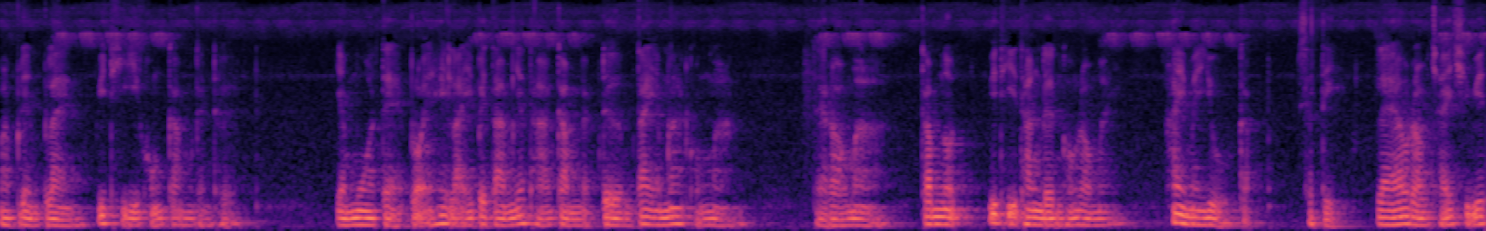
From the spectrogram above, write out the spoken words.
มาเปลี่ยนแปลงวิธีของกรรมกันเถิด อย่ามัวแต่ปล่อยให้ไหลไปตามยถากรรมแบบเดิมใต้อำนาจของมารแต่เรามากำหนดวิธีทางเดินของเราใหม่ ให้มาอยู่กับสติ แล้วเราใช้ชีวิต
